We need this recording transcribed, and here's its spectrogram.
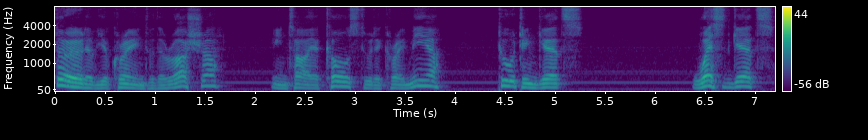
third of Ukraine to the Russia, entire coast to the Crimea. Putin gets, West gets,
